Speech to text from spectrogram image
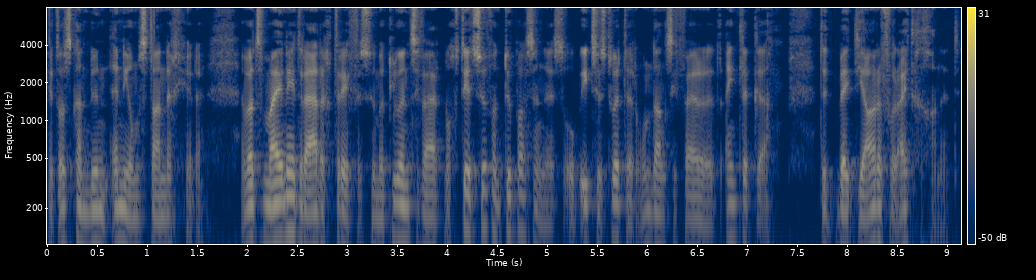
wat ons kan doen in die omstandighede. En wat vir my net regtig tref is hoe McLuhan se werk nog steeds so van toepassing is op iets soos Twitter ondanks die feit dat dit eintlik uh, dit baie jare vooruit gegaan het.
